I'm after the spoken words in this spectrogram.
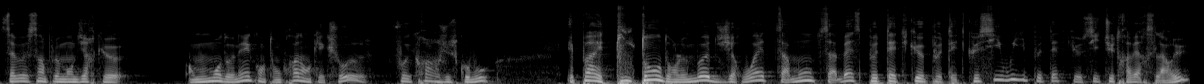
Ça veut simplement dire que, à un moment donné, quand on croit dans quelque chose, faut y croire jusqu'au bout. Et pas être tout le temps dans le mode girouette, ça monte, ça baisse, peut-être que, peut-être que si, oui, peut-être que si tu traverses la rue,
